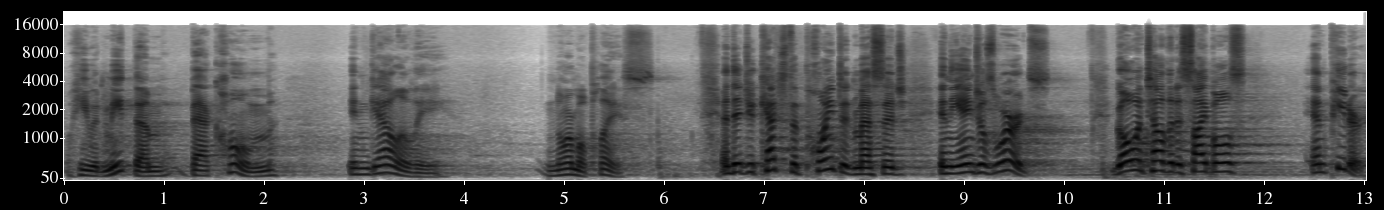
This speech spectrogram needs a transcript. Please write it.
Well, he would meet them back home in Galilee, normal place. And did you catch the pointed message in the angel's words? Go and tell the disciples and Peter.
